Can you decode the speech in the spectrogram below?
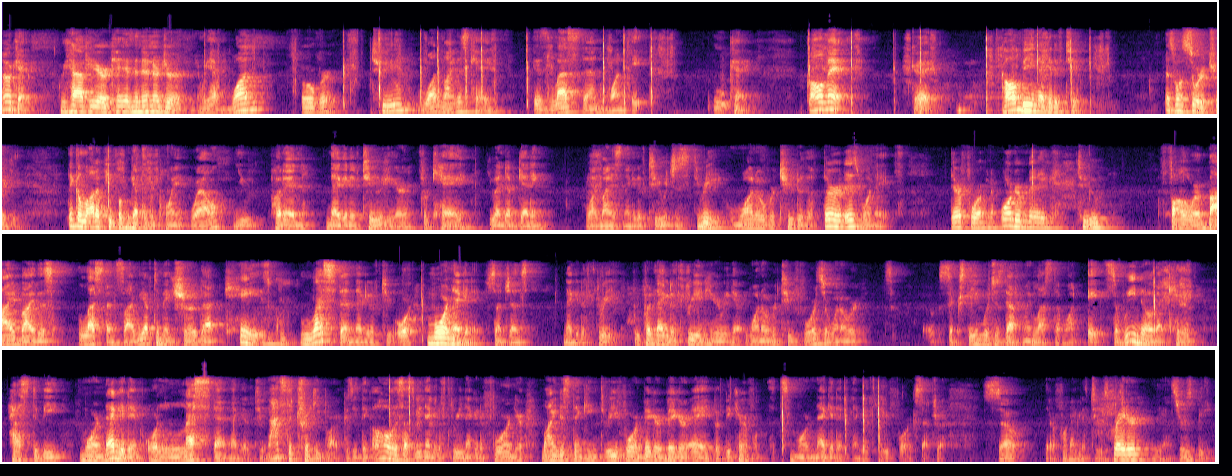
Okay, we have here k is an integer, and we have 1 over 2, 1 minus k is less than 1 eighth. Okay, column A. Okay, column B, negative 2. This one's sort of tricky. I think a lot of people can get to the point, well, you put in negative 2 here for k, you end up getting 1 minus negative 2, which is 3. 1 over 2 to the third is 1 eighth. Therefore, in order to make to follow or abide by this less than sign, we have to make sure that k is less than negative 2 or more negative, such as negative 3. If we put negative 3 in here, we get 1 over 2 fourths or 1 over 16, which is definitely less than 1 eighth. So we know that k has to be more negative or less than negative 2. That's the tricky part because you think, oh, this has to be negative 3, negative 4, and your mind is thinking 3, 4, bigger, bigger, a. But be careful, it's more negative, negative 3, 4, etc. So therefore negative 2 is greater, the answer is B.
